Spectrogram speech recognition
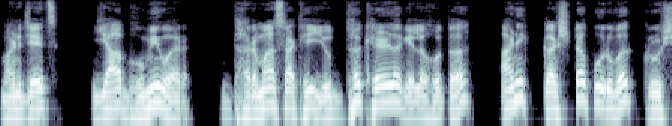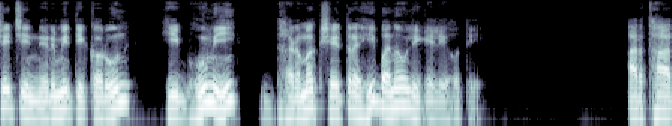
म्हणजेच या भूमीवर धर्मासाठी युद्ध खेळलं गेलं होतं आणि कष्टपूर्वक कृषीची निर्मिती करून ही भूमी धर्मक्षेत्रही बनवली गेली होती. अर्थात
